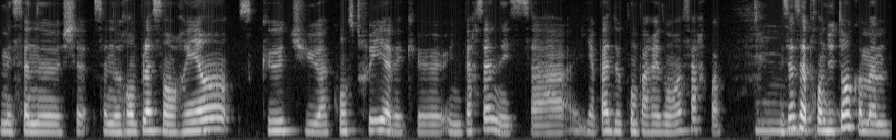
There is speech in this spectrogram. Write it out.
Mais ça ne, ça ne remplace en rien ce que tu as construit avec une personne et ça, il n'y a pas de comparaison à faire quoi. Mais ça, ça prend du temps quand même.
